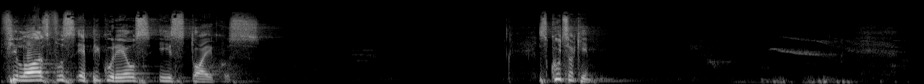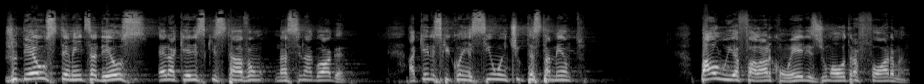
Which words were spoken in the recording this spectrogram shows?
filósofos, epicureus e estoicos. Escute isso aqui. Judeus tementes a Deus eram aqueles que estavam na sinagoga, aqueles que conheciam o Antigo Testamento. Paulo ia falar com eles de uma outra forma.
